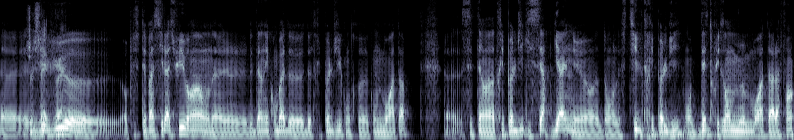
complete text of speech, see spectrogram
Euh, j'ai vu, ouais. euh, en plus c'était facile à suivre, hein, on a le dernier combat de, de Triple G contre, contre Murata. Euh, c'était un Triple G qui certes gagne euh, dans le style Triple G, en détruisant Mu- Murata à la fin,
